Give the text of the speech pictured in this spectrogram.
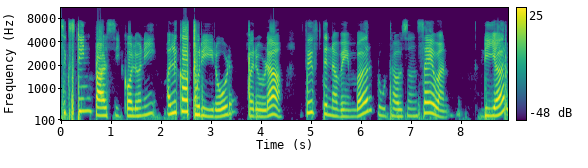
16 Parsi colony Alkapuri road Baroda 5th November 2007 dear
